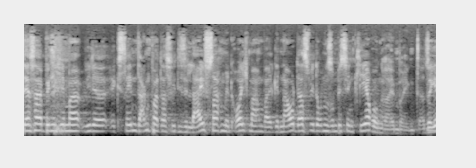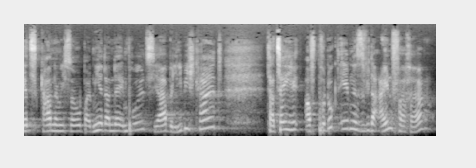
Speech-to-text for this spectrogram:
deshalb bin ich immer wieder extrem dankbar, dass wir diese Live-Sachen mit euch machen, weil genau das wiederum so ein bisschen Klärung reinbringt. Also jetzt kam nämlich so bei mir dann der Impuls, ja, Beliebigkeit. Tatsächlich auf Produktebene ist es wieder einfacher,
